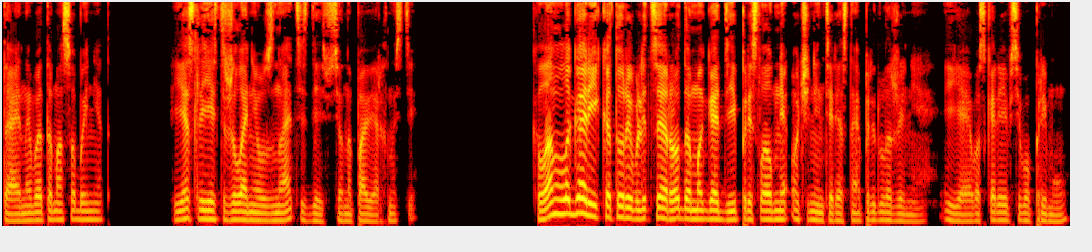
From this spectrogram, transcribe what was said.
тайны в этом особой нет. Если есть желание узнать, здесь все на поверхности. Клан Лагари, который в лице рода Магади прислал мне очень интересное предложение, и я его, скорее всего, приму.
